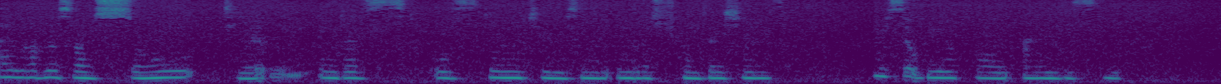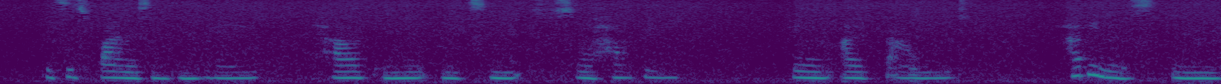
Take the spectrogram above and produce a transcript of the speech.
I love those songs so dearly and just listening to some of the English translations. You're so beautiful and I'm just this is finally something that I have and it makes me so happy. And I found happiness in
